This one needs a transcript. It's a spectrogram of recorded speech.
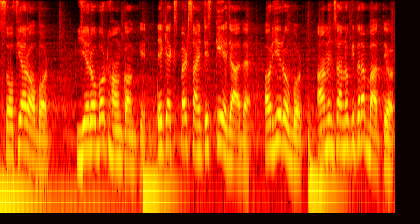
सोफिया रोबोट ये रोबोट हांगकांग के एक एक्सपर्ट साइंटिस्ट की ईजाद है और ये रोबोट आम इंसानों की तरफ़ बातें और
